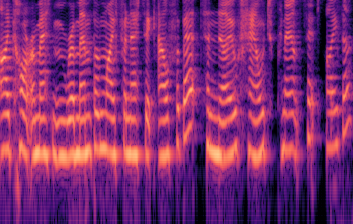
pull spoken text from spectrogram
I can't rem- remember my phonetic alphabet to know how to pronounce it either.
